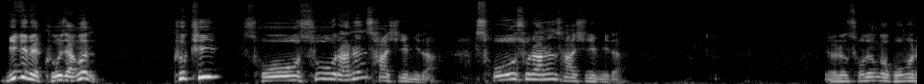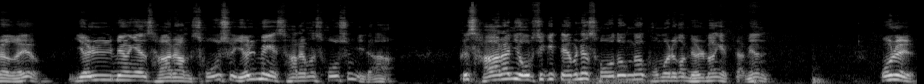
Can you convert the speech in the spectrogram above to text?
믿음의 거장은 극히 소수라는 사실입니다. 소수라는 사실입니다. 여러분 소돔과 고모라가요. 10명의 사람, 소수 10명의 사람은 소수입니다. 그 사람이 없었기 때문에 소돔과 고모라가 멸망했다면 오늘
